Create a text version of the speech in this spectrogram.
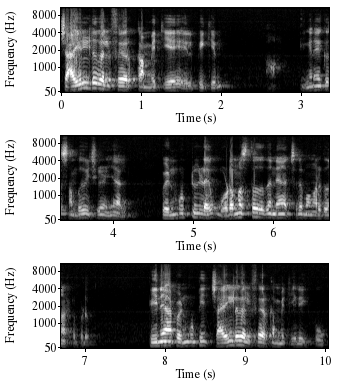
ചൈൽഡ് വെൽഫെയർ കമ്മിറ്റിയെ ഏൽപ്പിക്കും. ആ ഇങ്ങനെയൊക്കെ സംഭവിച്ചു കഴിഞ്ഞാൽ പെൺകുട്ടിയുടെ ഉടമസ്ഥത തന്നെ അച്ഛനമ്മമാർക്ക് നഷ്ടപ്പെടും. പിന്നെ ആ പെൺകുട്ടി ചൈൽഡ് വെൽഫെയർ കമ്മിറ്റിയിലേക്ക് പോകും.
